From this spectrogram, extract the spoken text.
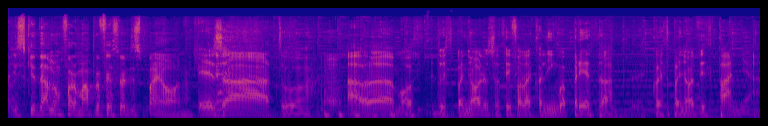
dá- Isso que dá não formar professor de espanhol, né? Exato. Hablamos do espanhol, eu só sei falar com a língua preta, com o espanhol de Espanha.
